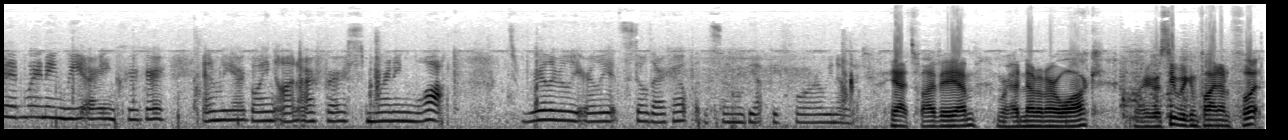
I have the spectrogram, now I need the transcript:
Good morning, we are in Kruger and we are going on our first morning walk. It's really, really early, it's still dark out, but the sun will be up before we know it. Yeah, it's 5 a.m. We're heading out on our walk. We're gonna go see what we can find on foot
